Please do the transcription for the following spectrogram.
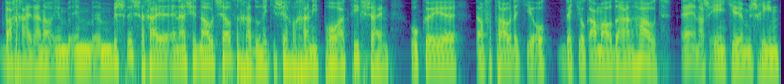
waar ga je daar nou in, in, in beslissen? Ga je, en als je nou hetzelfde gaat doen, dat je zegt we gaan niet proactief zijn, hoe kun je dan vertrouwen dat je ook, dat je ook allemaal eraan houdt? Hè? En als eentje misschien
